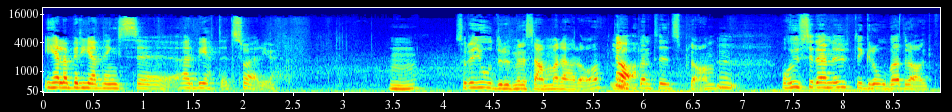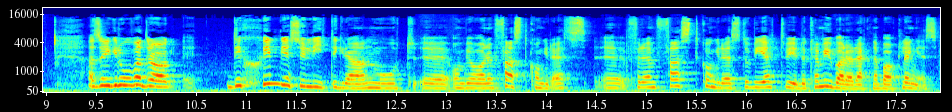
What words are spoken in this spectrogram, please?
i hela beredningsarbetet, så är det ju. Mm. Så det gjorde du med detsamma där då? La ja. upp en tidsplan. Mm. Och hur ser den ut i grova drag? Alltså i grova drag, det skiljer sig lite grann mot eh, om vi har en fast kongress. Eh, för en fast kongress, då vet vi, då kan vi ju bara räkna baklänges.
